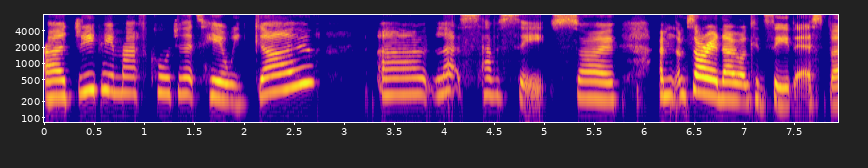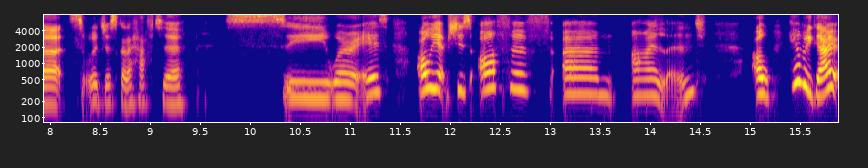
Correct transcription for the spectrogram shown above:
Uh, GP math coordinates. Here we go. Uh, let's have a seat. So, I'm I'm sorry no one can see this, but we're just gonna have to see where it is. Oh, yep, she's off of um Ireland. Oh, here we go.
